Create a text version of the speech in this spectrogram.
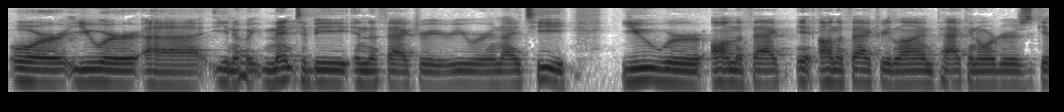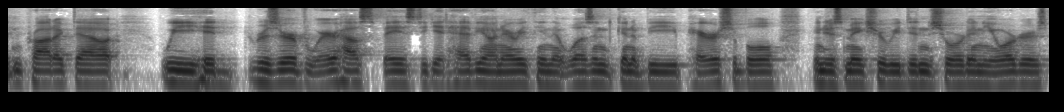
or you were, uh, you know, meant to be in the factory or you were in IT, you were on the fact on the factory line, packing orders, getting product out we had reserved warehouse space to get heavy on everything that wasn't going to be perishable and just make sure we didn't short any orders.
